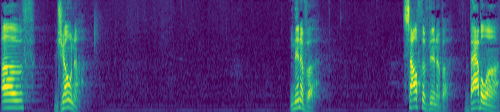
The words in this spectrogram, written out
of Jonah, Nineveh, south of Nineveh, Babylon.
